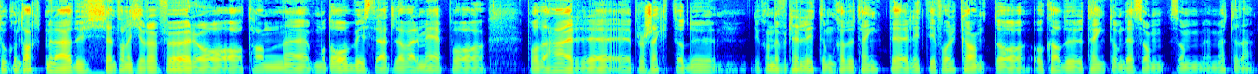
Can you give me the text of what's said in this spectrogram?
tok kontakt med deg, og du kjente han ikke fra før, og, og at han på en måte overbeviste deg til å være med på, på det her eh, prosjektet. og du, du, kan jo fortelle litt om hva du tenkte litt i forkant, og, og hva du tenkte om det som, som møtte deg?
